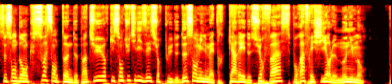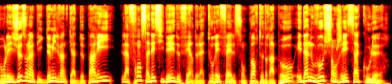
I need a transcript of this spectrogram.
Ce sont donc 60 tonnes de peinture qui sont utilisées sur plus de 200 000 mètres carrés de surface pour rafraîchir le monument. Pour les Jeux Olympiques 2024 de Paris, la France a décidé de faire de la Tour Eiffel son porte-drapeau et d'à nouveau changer sa couleur.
